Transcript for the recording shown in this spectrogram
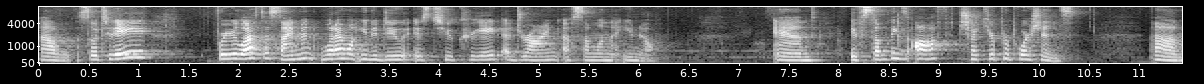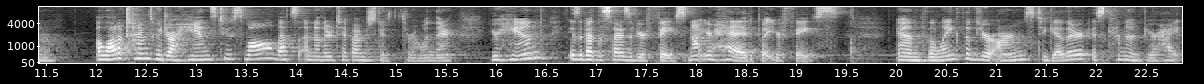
um, So today, for your last assignment, what I want you to do is to create a drawing of someone that you know. And if something's off, check your proportions. Um, a lot of times we draw hands too small. That's another tip I'm just gonna throw in there. Your hand is about the size of your face, not your head, but your face. And the length of your arms together is kind of your height.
